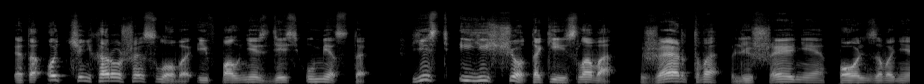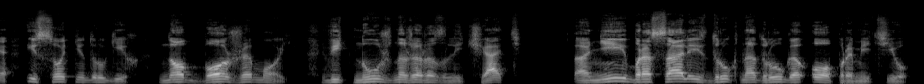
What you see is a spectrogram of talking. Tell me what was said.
— это очень хорошее слово и вполне здесь уместно. Есть и еще такие слова — жертва, лишение, пользование и сотни других. Но, боже мой, ведь нужно же различать. Они бросались друг на друга опрометью,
